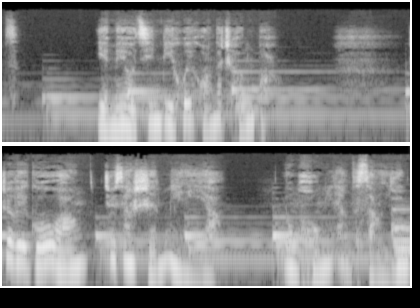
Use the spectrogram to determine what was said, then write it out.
子，也没有金碧辉煌的城堡。这位国王就像神明一样，用洪亮的嗓音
